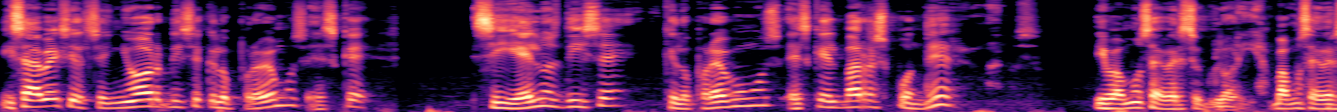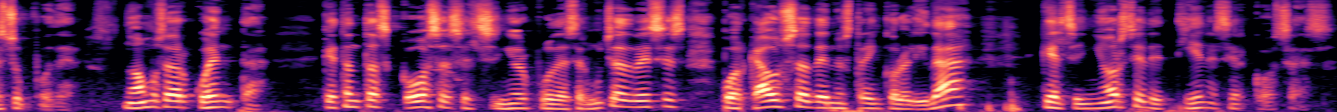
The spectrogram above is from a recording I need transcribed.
Y sabe, si el Señor dice que lo pruebemos, es que si Él nos dice que lo pruebemos, es que Él va a responder y vamos a ver su gloria, vamos a ver su poder. Nos vamos a dar cuenta que tantas cosas el Señor puede hacer. Muchas veces por causa de nuestra incredulidad, que el Señor se detiene a hacer cosas.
